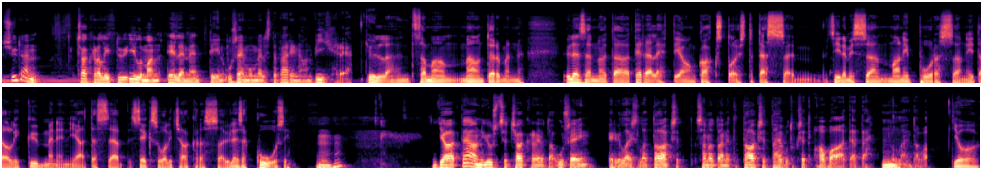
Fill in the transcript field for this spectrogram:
sydän chakra liittyy ilman elementtiin. Usein mun mielestä värinä on vihreä. Kyllä, sama mä oon törmännyt. Yleensä noita terälehtiä on 12 tässä. Siinä missä Manipurassa niitä oli 10 ja tässä seksuaalichakrassa yleensä kuusi. Mm-hmm. Ja tämä on just se chakra, jota usein erilaisilla taakse, sanotaan, että taakse taivutukset avaa tätä mm. jollain tavalla. Joo,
